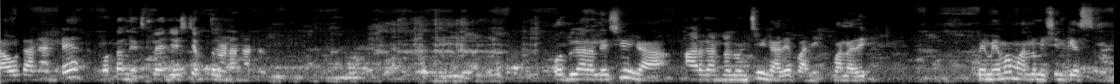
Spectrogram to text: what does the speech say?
డౌట్ అని అంటే మొత్తం ఎక్స్ప్లెయిన్ చేసి చెప్తున్నాడు అన్నట్టు. పొద్దుగాల లేచి ఇక ఆరు గంటల నుంచి ఇక అదే పని వాళ్ళది. మేమేమో మన్ను మిషన్కి వేస్తున్నాం.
